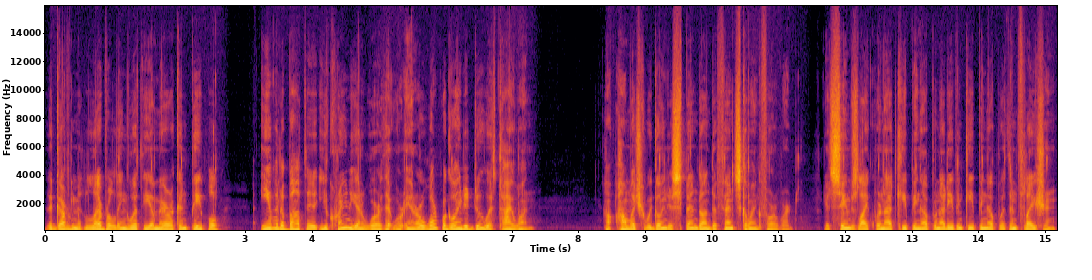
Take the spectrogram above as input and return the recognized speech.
the government leveling with the American people, even about the Ukrainian war that we're in, or what are we're going to do with Taiwan? How, how much are we going to spend on defense going forward? It seems like we're not keeping up. We're not even keeping up with inflation.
